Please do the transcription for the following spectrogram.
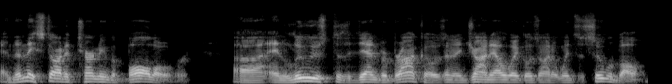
and then they started turning the ball over uh, and lose to the Denver Broncos, and then John Elway goes on and wins the Super Bowl.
